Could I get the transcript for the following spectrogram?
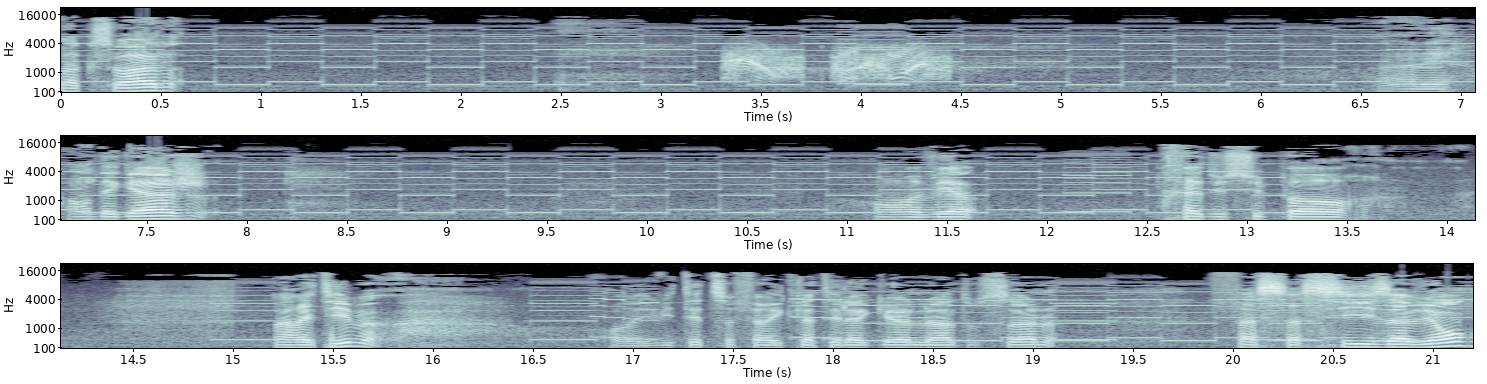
Fox One. Allez, on dégage. On revient près du support maritime. On va éviter de se faire éclater la gueule là tout seul face à 6 avions.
